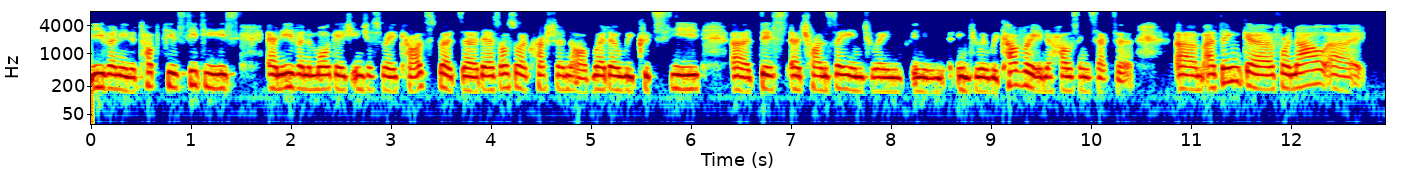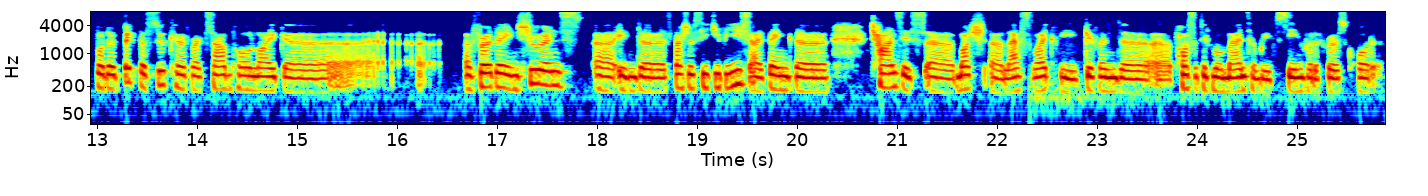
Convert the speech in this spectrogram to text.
even in the top tier cities, and even mortgage interest rate cuts. But uh, there's also a question of whether we could see this translate into a, in, into a recovery in the housing sector. Um, I think for now, for the big bazooka, for example, like uh, a further issuance uh, in the special CGBs, I think the chance is uh, much uh, less likely given the uh, positive momentum we've seen for the first quarter.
